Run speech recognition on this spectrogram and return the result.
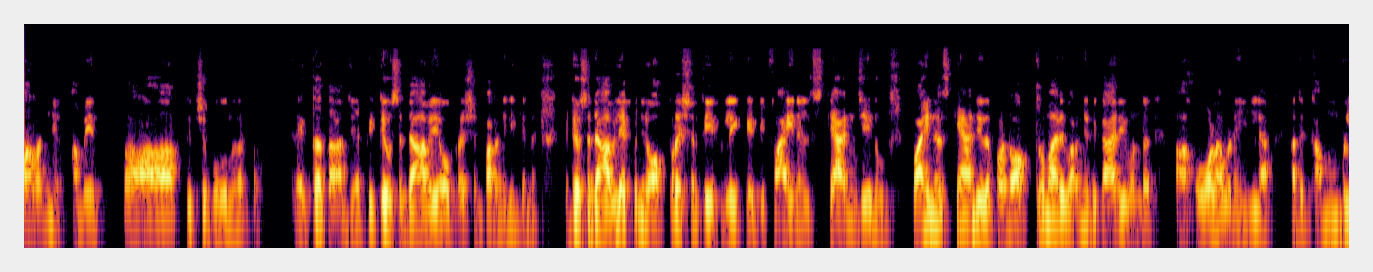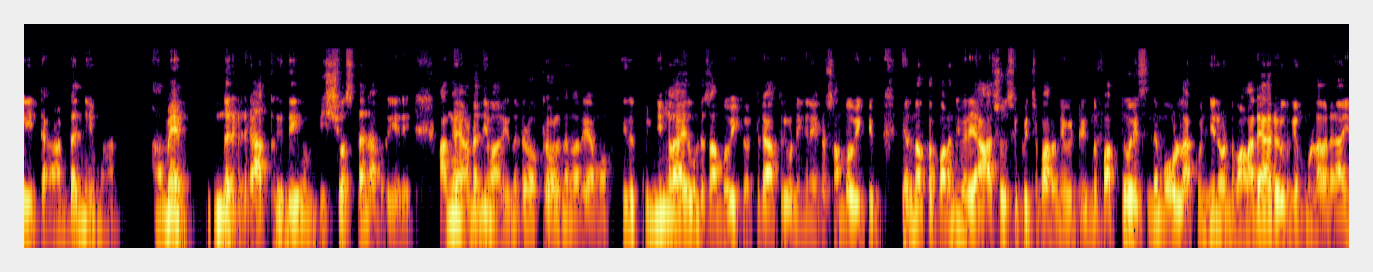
പറഞ്ഞ് അമ്മയെ പ്രാർത്ഥിച്ചു പോകുന്നു കേട്ടോ. രക്തത്താജ പിറ്റേ ദിവസം രാവിലെ ഓപ്പറേഷൻ പറഞ്ഞിരിക്കുന്നത്. പിറ്റേ ദിവസം രാവിലെ കുഞ്ഞിന് ഓപ്പറേഷൻ തിയേറ്ററിലേക്ക് കയറ്റി ഫൈനൽ സ്കാൻ ചെയ്തു. ഫൈനൽ സ്കാൻ ചെയ്തപ്പോൾ ഡോക്ടർമാർ പറഞ്ഞൊരു കാര്യമുണ്ട്. ആ ഹോൾ അവിടെ ഇല്ല. അത് കംപ്ലീറ്റ് അടഞ്ഞു മാറി. അമേൻ ഇന്ന് രാത്രി ദൈവം വിശ്വസ്തനാ പ്രിയരെ. അങ്ങനെ അടഞ്ഞു മാറി. എന്നിട്ട് ഡോക്ടർ പറഞ്ഞതെന്ന് അറിയാമോ? ഇത് കുഞ്ഞുങ്ങളായതുകൊണ്ട് സംഭവിക്കും. ഒറ്റ രാത്രി കൊണ്ട് ഇങ്ങനെയൊക്കെ സംഭവിക്കും എന്നൊക്കെ പറഞ്ഞ് ഇവരെ ആശ്വസിപ്പിച്ച് പറഞ്ഞു വിട്ടു. ഇന്ന് പത്ത് വയസ്സിന്റെ മുകളിൽ ആ കുഞ്ഞിനുണ്ട്. വളരെ ആരോഗ്യമുള്ളവനായി.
